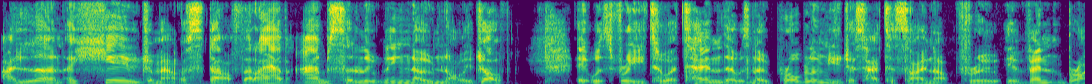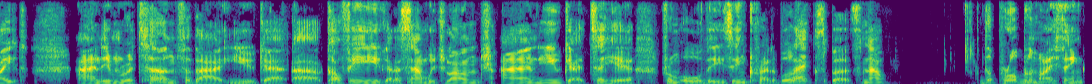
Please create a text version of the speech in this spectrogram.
I learned a huge amount of stuff that I have absolutely no knowledge of. It was free to attend. There was no problem. You just had to sign up through Eventbrite. And in return for that, you get uh, coffee, you get a sandwich lunch, and you get to hear from all these incredible experts. Now, the problem I think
